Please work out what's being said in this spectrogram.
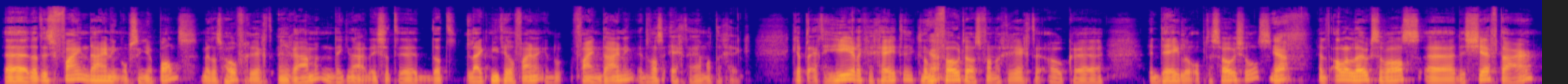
Eh, dat is fine dining op zijn Japans, met als hoofdgerecht een ramen. Dan denk je, nou, is dat, eh, dat lijkt niet heel fine, fine dining. Het was echt helemaal te gek. Ik heb er echt heerlijk gegeten. Ik zal Ja. de foto's van de gerechten ook eh, delen op de socials. ja, En het allerleukste was, de chef daar,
